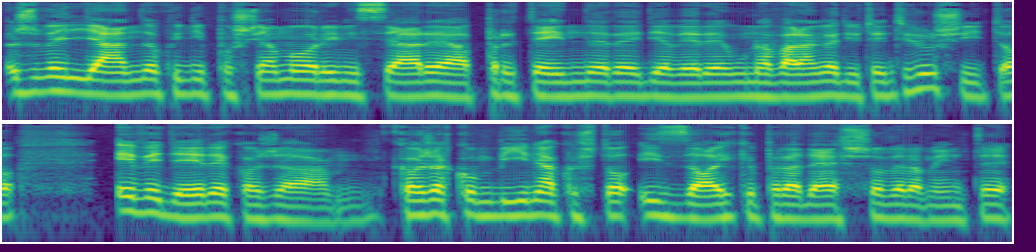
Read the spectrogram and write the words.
svegliando, quindi possiamo riniziare a pretendere di avere una valanga di utenti sul sito e vedere cosa, cosa combina questo Izoi che per adesso veramente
